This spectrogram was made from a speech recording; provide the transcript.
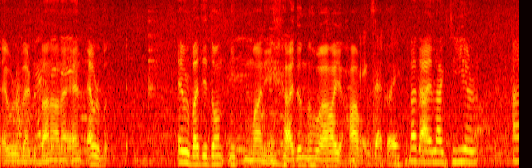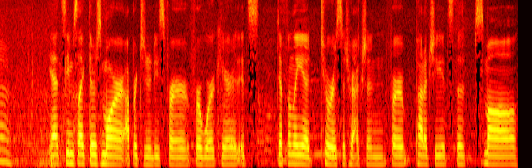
everywhere the banana, and everybody, everybody don't need money. I don't know how, how. Exactly. but I like to hear. Uh, Yeah, it seems like there's more opportunities for, for work here. It's definitely a tourist attraction for Parachi. It's the small,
